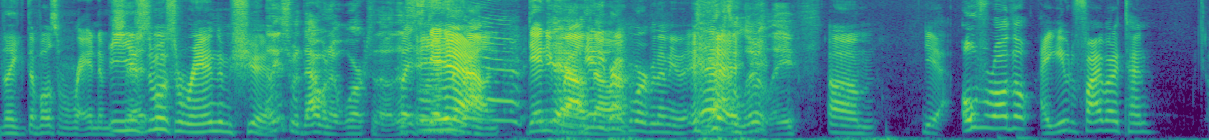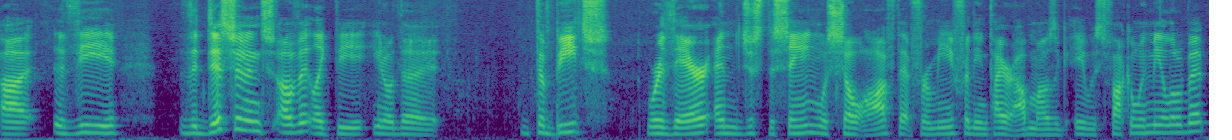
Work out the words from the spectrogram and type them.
Like the most random shit. It's the most random shit. At least with that one it worked though. This but it's one- Danny Yeah. Brown. Danny Yeah. Brown. Danny though. Brown can work with anything. Absolutely. Um, yeah. Overall, though, I gave it a five out of ten. Uh, the the dissonance of it, like the you know the the beats were there, and just the singing was so off that for me, for the entire album, I was like, it was fucking with me a little bit.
